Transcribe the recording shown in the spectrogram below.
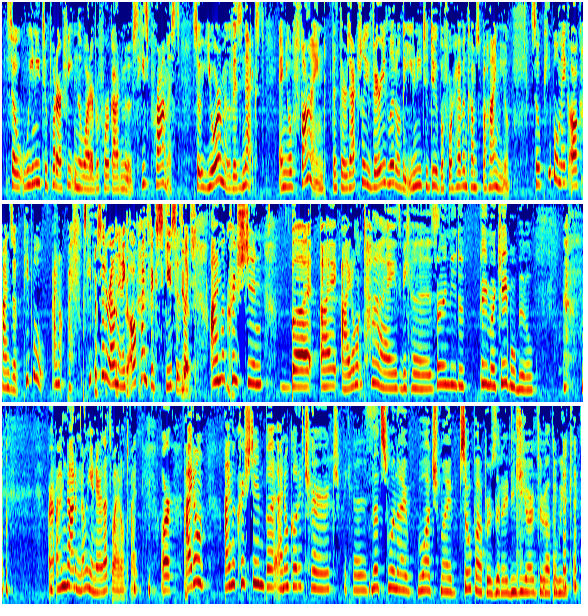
So we need to put our feet in the water before God moves. He's promised. So your move is next. And you'll find that there's actually very little that you need to do before heaven comes behind you. So people make all kinds of people. I don't. I, people sit around and make all kinds of excuses. Like I'm a Christian, but I I don't tithe because I need to pay my cable bill. or I'm not a millionaire. That's why I don't tithe. or I don't. I'm a Christian, but I don't go to church because That's when I watch my soap operas that I DVR'd throughout the week.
